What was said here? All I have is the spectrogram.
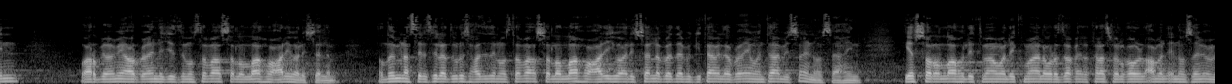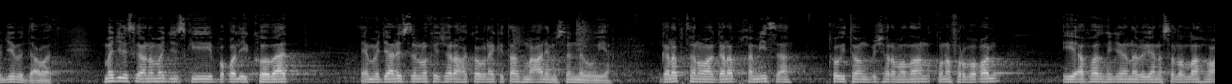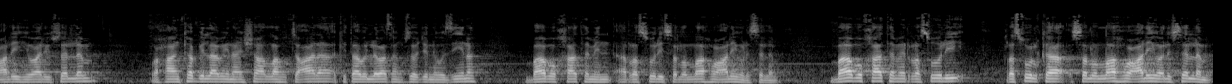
وأربعمائة وأربعين هجرة المصطفى صلى الله عليه وآله وسلم ضمن سلسلة دروس حديث المصطفى صلى الله عليه وآله وسلم بدأ بكتاب الأربعين وانتهى بالسنن والساحين يسر الله الإتمام والإكمال ورزق الإخلاص والقول والعمل إنه سميع مجيب الدعوات مجلس كانوا مجلس كي بقول كوبات مجالس الملك شرح كوبنا كتاب معالم السنة النبوية قلبتنا وقلب خميسة kow iyo tobanka bisha ramadaan kun afar boqol iyo afaadkan jira nabigeena sala allahu calayhi waali wasalam waxaan ka bilaabaynaa insha allahu tacaala kitaab libaasaan ku soo jirnay wasiina baabu khaatami arasuuli sala allahu calayhi wali wasalam baabu khaatami rasuuli rasuulka sala allahu calayhi waali wasalam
